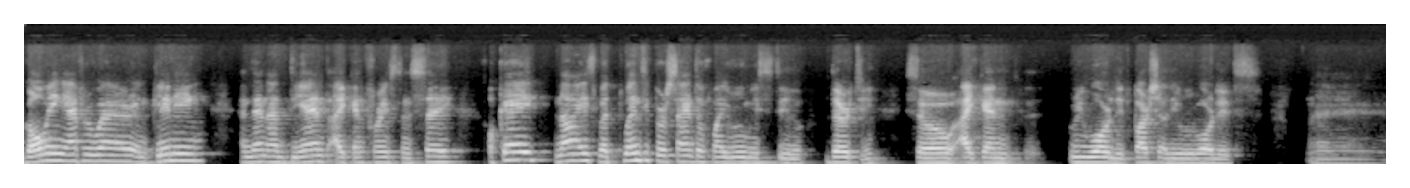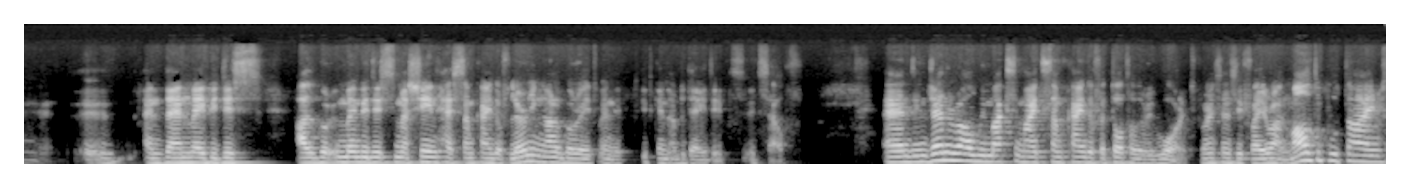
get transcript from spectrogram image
going everywhere and cleaning. And then at the end, I can, for instance, say, okay, nice, but 20% of my room is still dirty. So I can reward it, partially reward it. Uh, uh and then maybe this maybe this machine has some kind of learning algorithm and it, it can update it itself. And in general, we maximize some kind of a total reward. For instance, if I run multiple times,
